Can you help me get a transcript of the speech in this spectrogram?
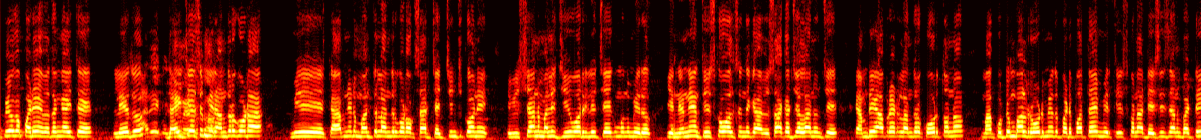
ఉపయోగపడే విధంగా అయితే లేదు. దయచేసి మీరు అందరూ కూడా మీ కేబినెట్ మంత్రులందరూ కూడా ఒకసారి చర్చించుకొని ఈ విషయాన్ని మళ్ళీ జీవో రిలీజ్ చేయకముందు మీరు ఈ నిర్ణయం తీసుకోవాల్సిందిగా విశాఖ జిల్లా నుంచి ఎండీ ఆపరేటర్లు అందరూ కోరుతున్నాం. మా కుటుంబాలు రోడ్డు మీద పడిపోతాయి. మీరు తీసుకున్న డెసిజన్ బట్టి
